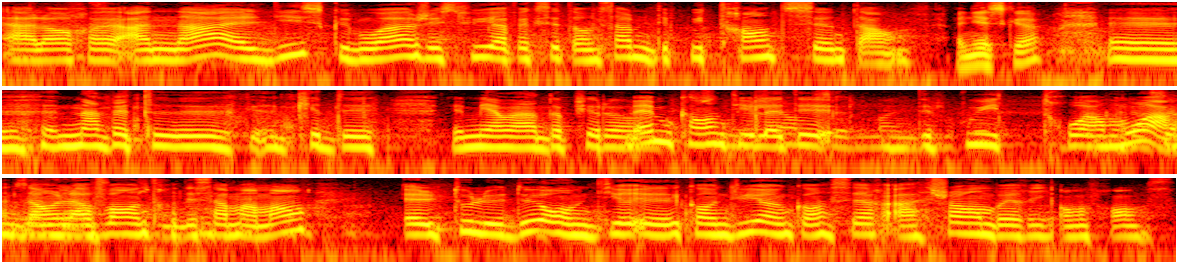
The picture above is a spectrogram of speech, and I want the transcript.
Alors, euh, Anna, elle dit que moi, je suis avec cet ensemble depuis 35 ans. Agnieszka? E, Nawet e, kiedy miała dopiero... Même quand il était depuis trois mois dans le ventre de sa maman, elles tous les deux ont euh, conduit un concert à Chambéry en France.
